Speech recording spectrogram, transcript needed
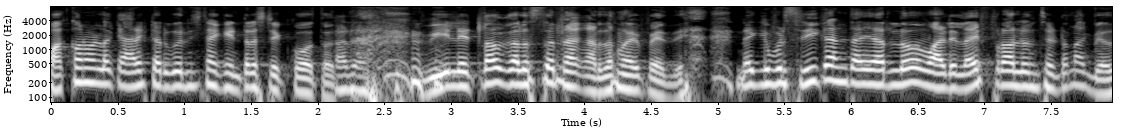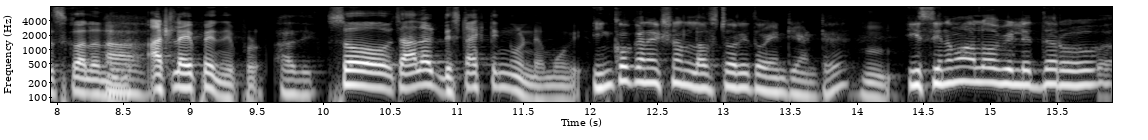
పక్కన వాళ్ళ క్యారెక్టర్ గురించి నాకు ఇంట్రెస్ట్ ఎక్కువ అవుతుంది. వీళ్ళు ఎట్లా కలుస్తారు నాకు అర్థమైపోయింది. నాకు ఇప్పుడు శ్రీకాంత్ అయ్యర్లో వాడి లైఫ్ ప్రాబ్లమ్స్ ఏంటో నాకు తెలుసుకోవాలని. అట్లా అయిపోయింది ఇప్పుడు. అది. సో చాలా డిస్ట్రాక్టింగ్ ఉండే మూవీ ఇంకో కనెక్షన్ లవ్ స్టోరీతో ఏంటి అంటే ఈ సినిమాలో వీళ్ళిద్దరు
